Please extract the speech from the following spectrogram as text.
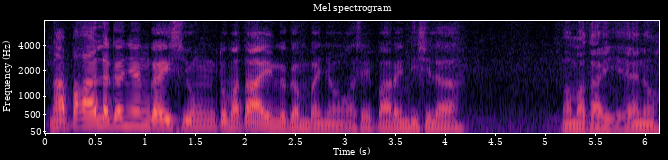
Napakalaga niyan guys yung tumatay yung gagamba nyo kasi para hindi sila mamatay. Ayan oh.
